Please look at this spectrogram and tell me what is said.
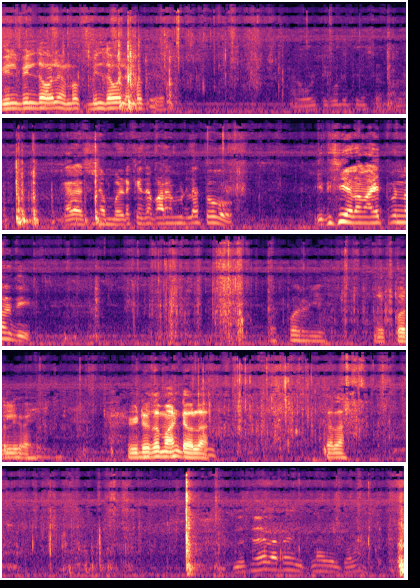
बिल बिल जवळ बघ बिल जवळ बघ. तिथं. काय असं शंभर टक्केचा पारा कुठला तो? इथे याला माहीत पण नव्हती. परली. एक परली भाई व्हिडिओचा मान ठेवला. चला. सर आता इथं गेलतो ना.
